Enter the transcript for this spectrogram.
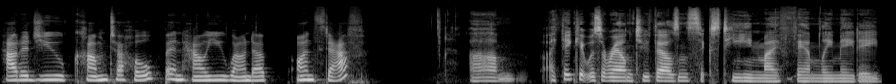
how did you come to Hope and how you wound up on staff? Um, I think it was around 2016. My family made a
